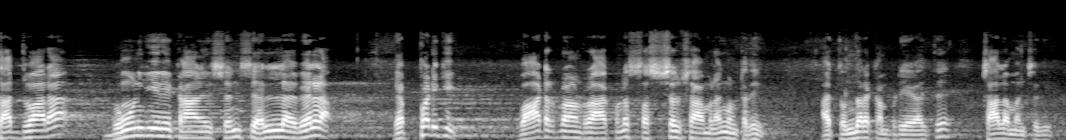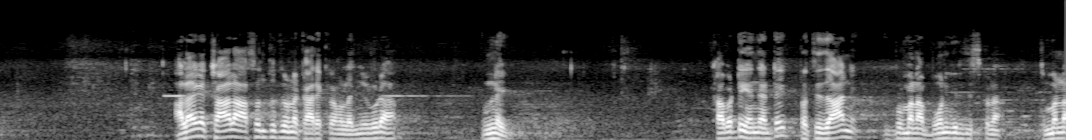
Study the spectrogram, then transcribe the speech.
తద్వారా భువనగిరి కాన్స్టిట్యున్స్ ఎల్లవేళ ఎప్పటికీ వాటర్ ప్రాబ్లం రాకుండా సస్యశ్యామలంగా ఉంటుంది. అది తొందరగా కంప్లీట్ చేయగలిగితే చాలా మంచిది. అలాగే చాలా అసంతృప్తి ఉన్న కార్యక్రమాలన్నీ కూడా ఉన్నాయి. కాబట్టి ఏంటంటే ప్రతిదాన్ని ఇప్పుడు మన భువనగిరి తీసుకున్న మన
